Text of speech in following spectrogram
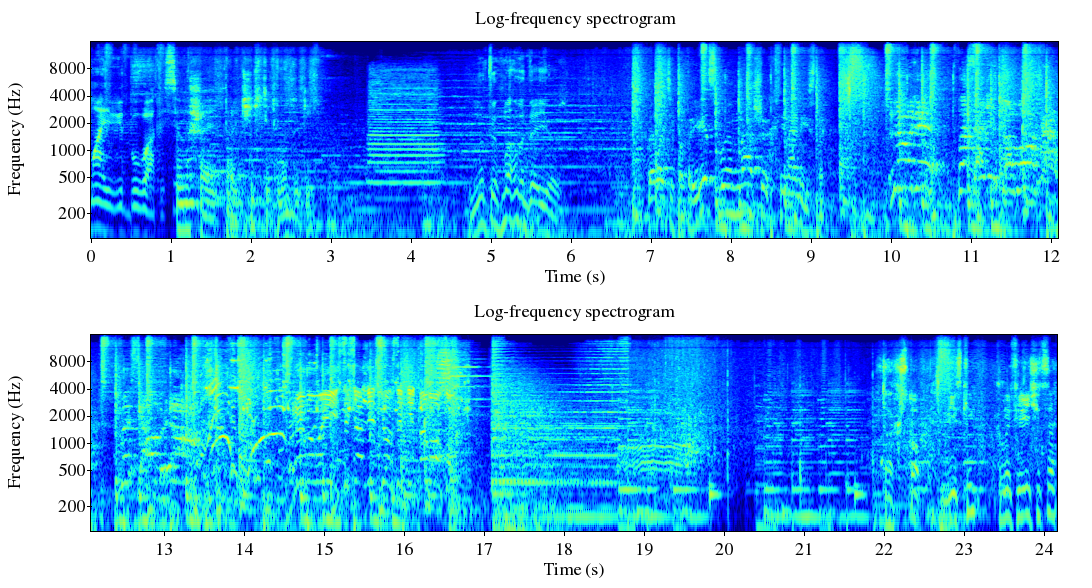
має відбуватися. мешает прочистить мозги. Ну ты мама даешь. Давайте поприветствуем наших финалисток. Люди, позови помога! Мы все умрем! Рыба мои, Стоп. Виски, клофеличица,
